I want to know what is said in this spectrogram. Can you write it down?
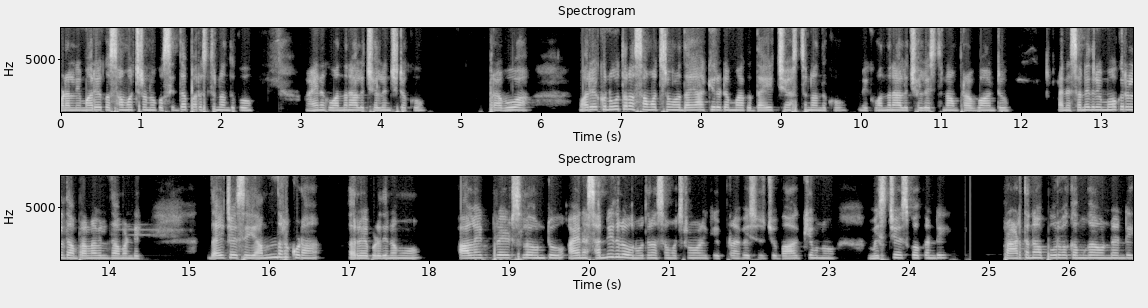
మనల్ని మరొక సంవత్సరంకు సిద్ధపరుస్తున్నందుకు ఆయనకు వందనాలు చెల్లించుటకు ప్రభువ మరొక నూతన సంవత్సరం దయాకిరటం మాకు దయచేస్తున్నందుకు మీకు వందనాలు చెల్లిస్తున్నాం ప్రభు అంటూ ఆయన సన్నిధిని మోకరిల్దాం ప్రణవిల్దామండి దయచేసి అందరూ కూడా రేపటి దినము ఆల్ నైట్ ప్రేయర్స్లో ఉంటూ ఆయన సన్నిధిలో నూతన సంవత్సరానికి ప్రవేశించు భాగ్యమును మిస్ చేసుకోకండి. ప్రార్థనాపూర్వకంగా ఉండండి.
